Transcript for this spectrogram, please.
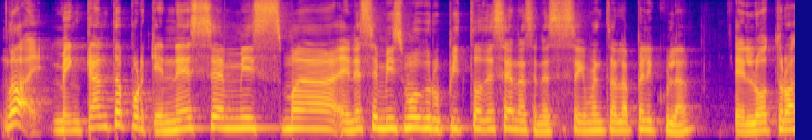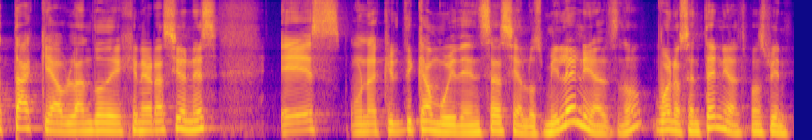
no, me encanta porque en ese, misma, en ese mismo grupito de escenas, en ese segmento de la película, el otro ataque, hablando de generaciones, es una crítica muy densa hacia los millennials, ¿no? Bueno, centennials, más bien.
